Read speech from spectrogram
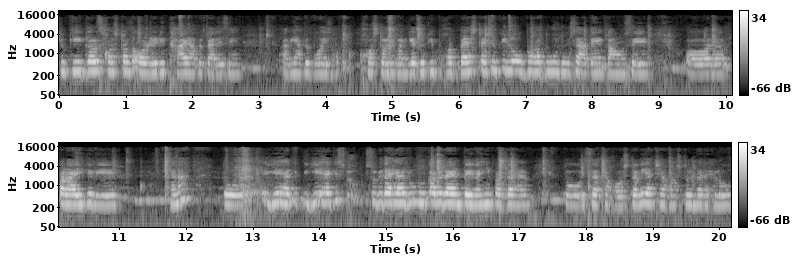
क्योंकि गर्ल्स हॉस्टल तो ऑलरेडी था यहाँ पे पहले से। अब यहाँ पे बॉयज़ हॉस्टल भी बन गया, जो कि बहुत बेस्ट है, क्योंकि लोग बहुत दूर दूर से आते हैं गाँव से और पढ़ाई के लिए, है ना? तो ये है ये है कि सुविधा है रूम का भी रेंट देना ही पड़ता है। तो इससे अच्छा हॉस्टल ही अच्छा हॉस्टल में रह लो।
